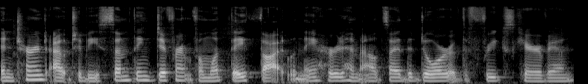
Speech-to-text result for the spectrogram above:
and turned out to be something different from what they thought when they heard him outside the door of the freak's caravan.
